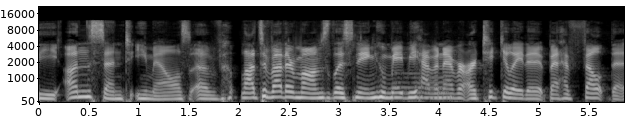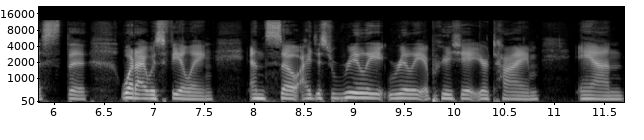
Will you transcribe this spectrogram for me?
the unsent emails of lots of other moms listening who maybe Aww. haven't ever articulated it but have felt this the what I was feeling. And so I just really really appreciate your time. And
